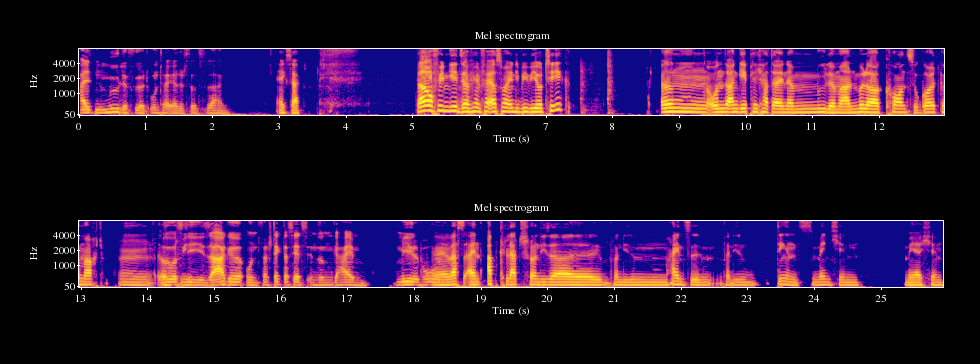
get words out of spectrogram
alten Mühle führt, unterirdisch sozusagen. Exakt. Daraufhin gehen sie auf jeden Fall erstmal in die Bibliothek. Ähm, und angeblich hat er in der Mühle mal ein Müller Korn zu Gold gemacht. Mm, So ist die Sage und versteckt das jetzt in so einem geheimen Mehlboden. Äh, was ein Abklatsch von dieser, von diesem Heinz, von diesem Dingens Männchen Märchen.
